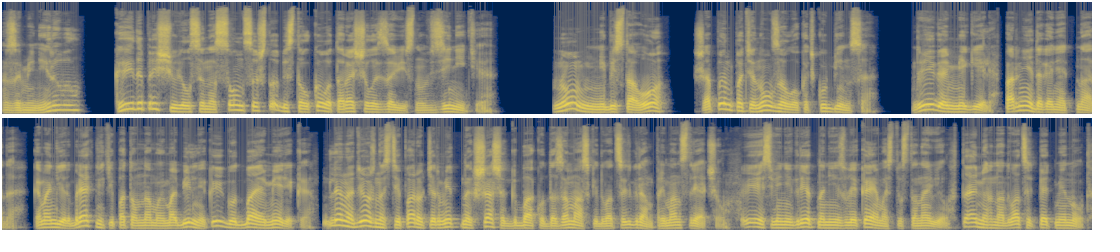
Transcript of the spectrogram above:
«Заминировал?» Кайда прищурился на солнце, что бестолково таращилось, зависнув в зените. «Ну, не без того». Шопен потянул за локоть кубинца. «Двигаем, Мигель. Парней догонять надо. Командир, брякните потом на мой мобильник и гудбай, Америка. Для надежности пару термитных шашек к баку да замазки 20 грамм примонстрячил. Весь винегрет на неизвлекаемость установил. Таймер на 25 минут.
